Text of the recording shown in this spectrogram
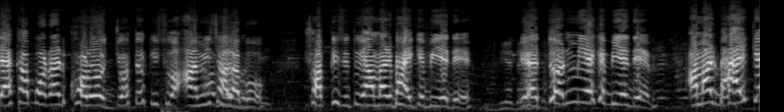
লেখাপড়ার খরচ, যত কিছু আমি চালাবো, সবকিছু তুই আমার ভাইকে বিয়ে দে। তোর মেয়েকে বিয়ে দে। আমার ভাইকে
